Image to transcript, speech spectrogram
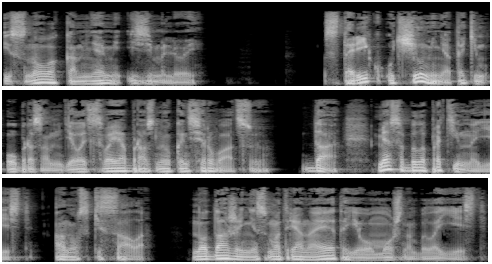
И снова камнями и землей. Старик учил меня таким образом делать своеобразную консервацию. Да, мясо было противно есть, оно скисало. Но даже несмотря на это его можно было есть.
